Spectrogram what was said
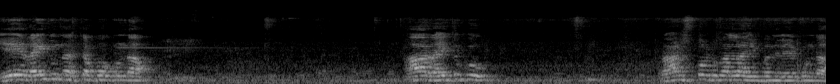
ఏ రైతు నష్టపోకుండా ఆ రైతుకు ట్రాన్స్పోర్ట్ వల్ల ఇబ్బంది లేకుండా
